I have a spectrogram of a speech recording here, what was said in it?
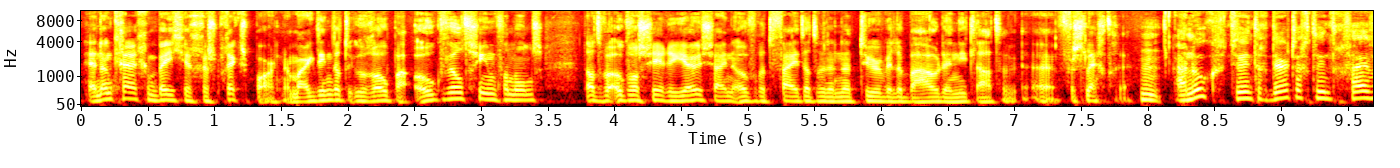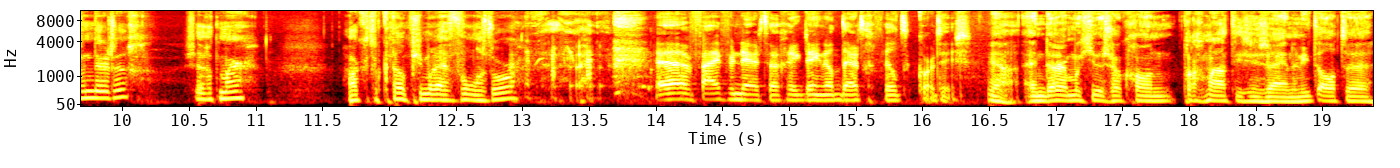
En dan krijg je een beetje een gesprekspartner. Maar ik denk dat Europa ook wilt zien van ons... dat we ook wel serieus zijn over het feit dat we de natuur willen behouden... en niet laten uh, verslechteren. Hm. Anouk, 2030, 2035? Zeg het maar. Hak het knopje maar even voor ons door. Uh, 35. Ik denk dat 30 veel te kort is. Ja, en daar moet je dus ook gewoon pragmatisch in zijn. En niet al te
